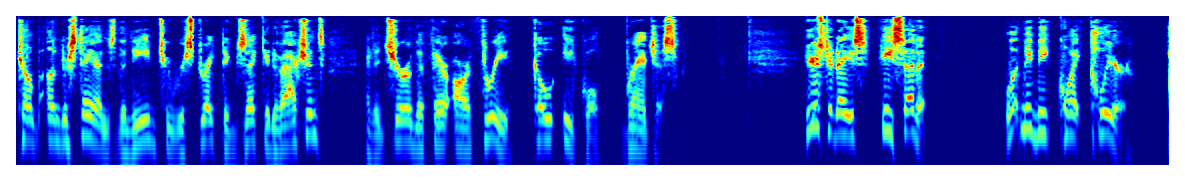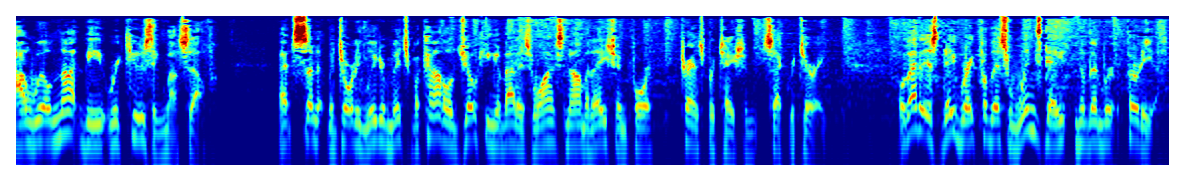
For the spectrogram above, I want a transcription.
Trump understands the need to restrict executive actions and ensure that there are three co-equal branches. Here's today's He Said It. Let me be quite clear. I will not be recusing myself. That's Senate Majority Leader Mitch McConnell joking about his wife's nomination for Transportation Secretary. Well, that is daybreak for this Wednesday, November 30th.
